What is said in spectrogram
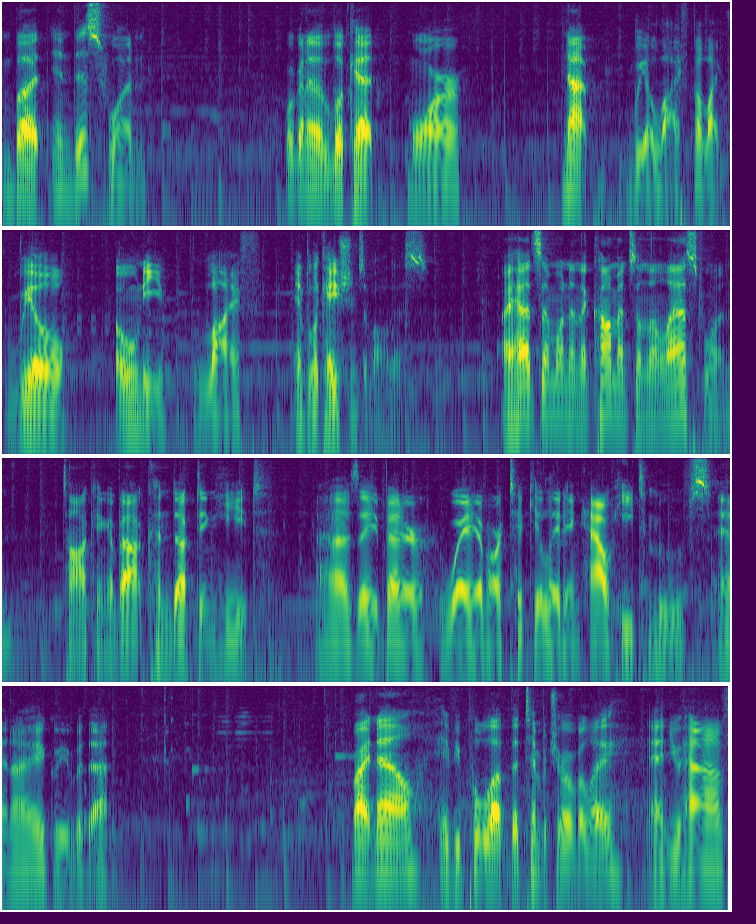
But in this one, we're going to look at more, not real life, but like real Oni life implications of all this. I had someone in the comments on the last one talking about conducting heat as a better way of articulating how heat moves, and I agree with that. Right now, if you pull up the temperature overlay and you have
